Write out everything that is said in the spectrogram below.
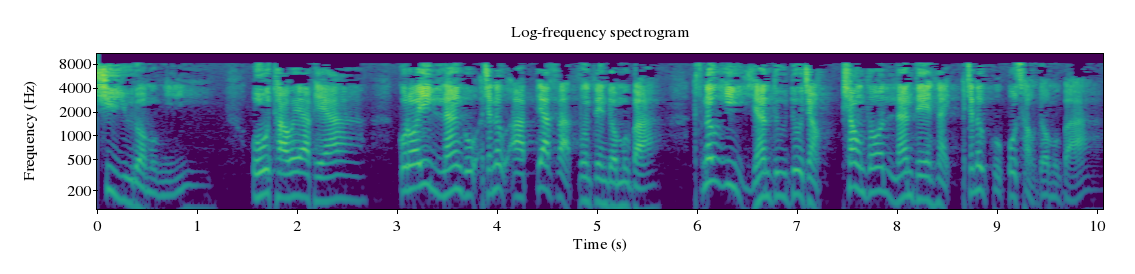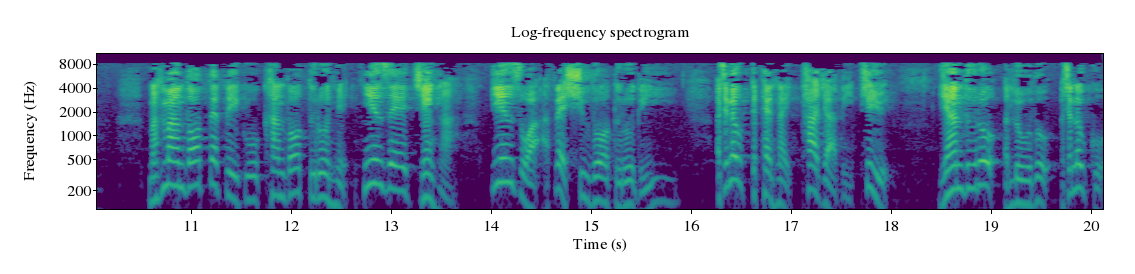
ချီယူတော်မူမည်အိုထာဝရဘုရားကိုတော်ဤလမ်းကိုအကျွန်ုပ်အားပြသသွန်သင်တော်မူပါအကျွန်ုပ်ဤရန်သူတို့ကြောင့်ဖြောင့်သောလမ်းထဲ၌အကျွန်ုပ်ကိုပို့ဆောင်တော်မူပါမမှန်သောတက်သေးကိုခံသောသူတို့နှင့်ညှင်းဆဲခြင်းဟာ ပြင်းစွာအသက်ရှူသောသူတို့သည်အကျွန်ုပ်တစ်ဖက်၌ထကြသည်ဖြစ်၍ရန်သူတို့အလိုတို့အကျွန်ုပ်ကို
